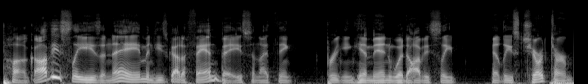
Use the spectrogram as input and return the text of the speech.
Punk. Obviously, he's a name and he's got a fan base, and I think bringing him in would obviously, at least short term,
